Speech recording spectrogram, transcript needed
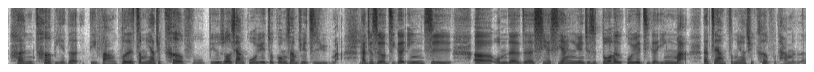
很特别的地方，或者是怎么样去克服？比如说像国乐就工商角徵羽嘛，它就是有几个音是呃，我们的这个西西洋音乐就是多了国乐几个音嘛，那这样怎么样去克服他们呢？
